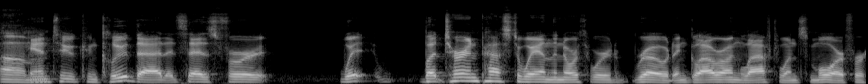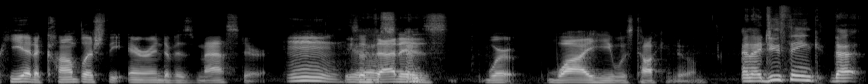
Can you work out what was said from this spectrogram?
Um, And to conclude that, it says for, wi- but Turin passed away on the northward road, and Glaurung laughed once more, for he had accomplished the errand of his master. mm, So Yes. that And- where why he was talking to him. and I do think that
